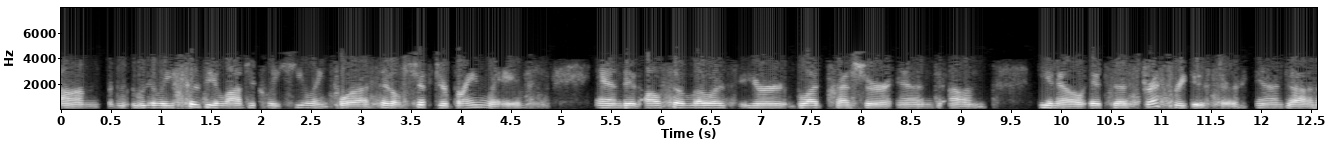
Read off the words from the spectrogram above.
um, really physiologically healing for us. It'll shift your brain waves and it also lowers your blood pressure and um, you know it's a stress reducer and uh,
